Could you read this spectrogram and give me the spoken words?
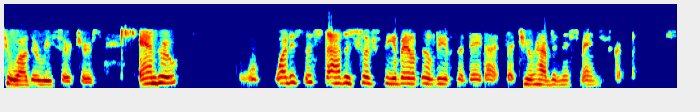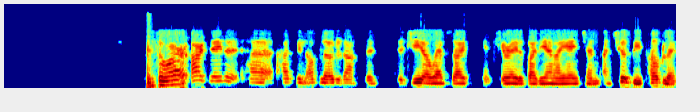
to other researchers. Andrew, what is the status of the availability of the data that you have in this manuscript? So our, our data uh, has been uploaded onto the, the GEO website curated by the NIH and, and should be public.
